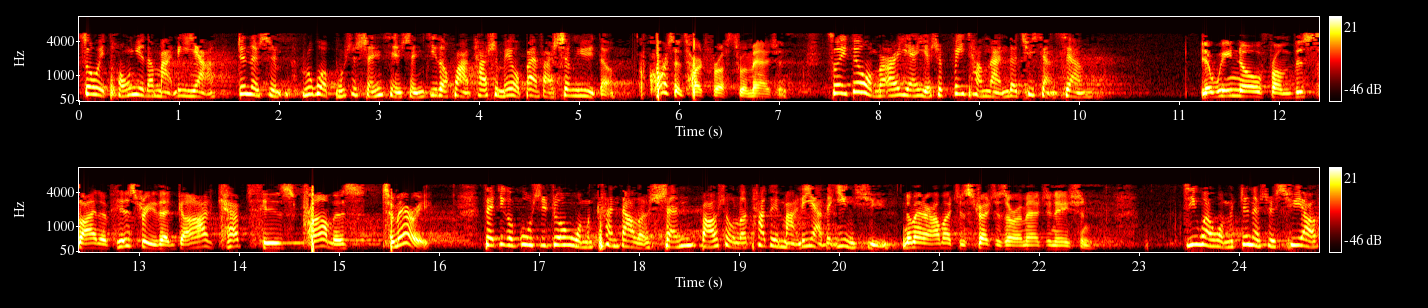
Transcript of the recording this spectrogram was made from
作为童女的玛利亚，真的是如果不是神显神迹的话，她是没有办法生育的。 Of course, it's hard for us to imagine. 所以对我们而言也是非常难的去想象。 Yet we know from this side of history that God kept his promise to Mary. 在这个故事中，我们看到了神保守了他对玛利亚的应许。 No matter how much it stretches our imagination. 尽管我们真的是需要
